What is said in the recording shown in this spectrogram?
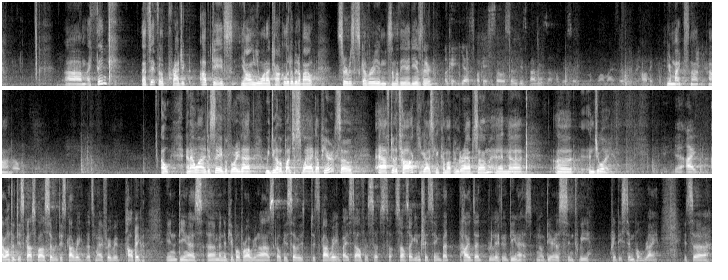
Um, I think that's it for the project updates. Yong, you want to talk a little bit about service discovery and some of the ideas there? Okay, yes, okay, so service discovery is obviously one of my favorite topics. Your mic's not on. Oh, and I wanted to say before that, we do have a bunch of swag up here. So after the talk, you guys can come up and grab some and uh, uh, enjoy. Yeah, I, I want to discuss about service discovery. That's my favorite topic in DNS. Uh, many people probably ask, okay, service discovery by itself sounds like interesting, but how is that related to DNS? You know, DNS seems to be pretty simple, right? It's a,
